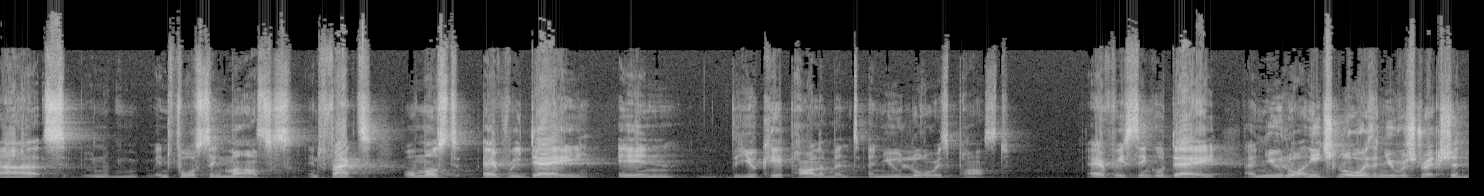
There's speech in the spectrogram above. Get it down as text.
uh, enforcing masks. In fact, almost every day in the UK Parliament, a new law is passed. Every single day, a new law, and each law is a new restriction.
